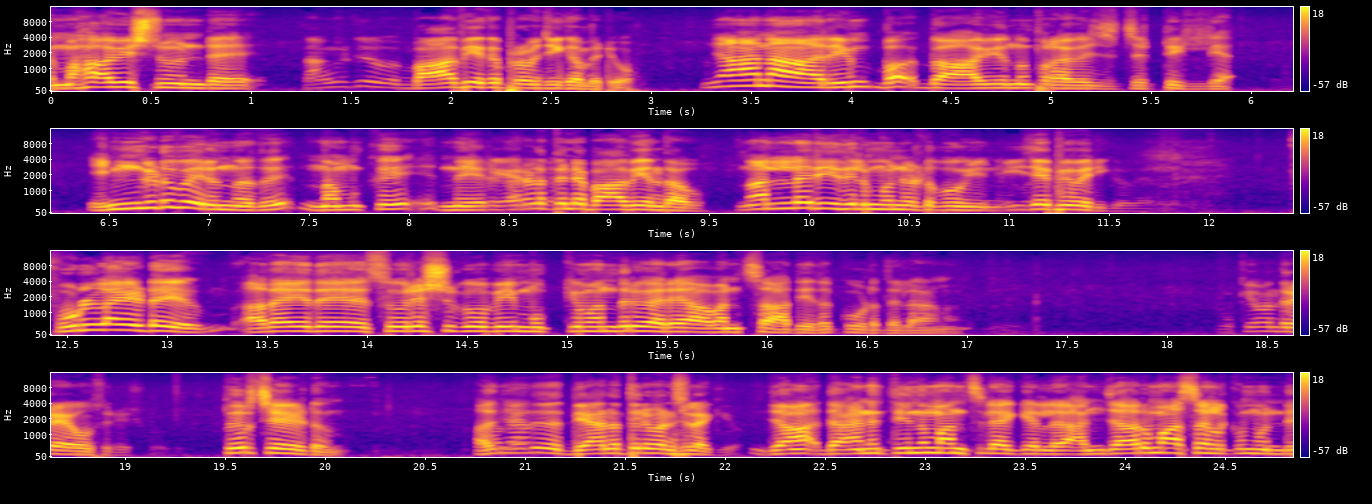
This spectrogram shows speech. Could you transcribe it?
മഹാവിഷ്ണുവിന്റെ താങ്കൾക്ക് ഭാവിയൊക്കെ പ്രവചിക്കാൻ പറ്റുമോ? ഞാൻ ആരും ഭാവിയൊന്നും പ്രവചിച്ചിട്ടില്ല. ഇങ്ങോട്ട് വരുന്നത് നമുക്ക് കേരളത്തിന്റെ ഭാവി എന്താവും? നല്ല രീതിയിൽ മുന്നോട്ട് പോയി. ബി ജെ പി ഭരിക്കും ഫുള്ളായിട്ട് അതായത് സുരേഷ് ഗോപി മുഖ്യമന്ത്രി വരെ ആവാൻ സാധ്യത കൂടുതലാണ്. മുഖ്യമന്ത്രിയാവും സുരേഷ് ഗോപി. തീർച്ചയായിട്ടും. അത് ഞാൻ ധ്യാനത്തിൽ മനസ്സിലാക്കിയോ? ധ്യാനത്തിൽ നിന്ന് മനസ്സിലാക്കിയല്ല. അഞ്ചാറ് മാസങ്ങൾക്ക് മുൻപ്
